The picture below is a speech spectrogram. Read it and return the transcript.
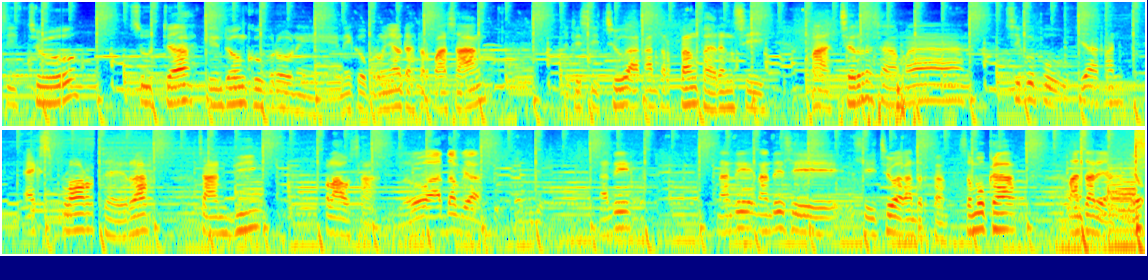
si Jo sudah gendong GoPro nih. Ini GoPro nya udah terpasang. Jadi si Jo akan terbang bareng si Fajer sama si Kupu. Dia akan explore daerah Candi Pelausan. Oh, mantap ya. Nanti nanti nanti si si Jo akan terbang. Semoga lancar ya. Yuk.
